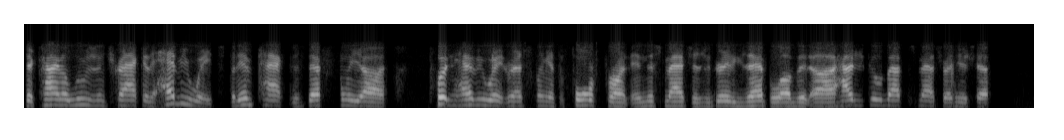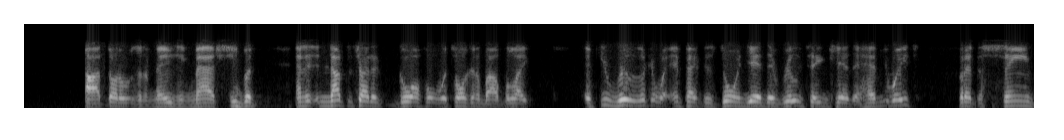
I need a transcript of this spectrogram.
they're kind of losing track of the heavyweights. But Impact is definitely uh, putting heavyweight wrestling at the forefront, and this match is a great example of it. Uh, how did you feel about this match right here, Chef? I thought it was an amazing match. See, but and it, not to try to go off what we're talking about, but like if you really look at what Impact is doing, yeah, they're really taking care of the heavyweights, but at the same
